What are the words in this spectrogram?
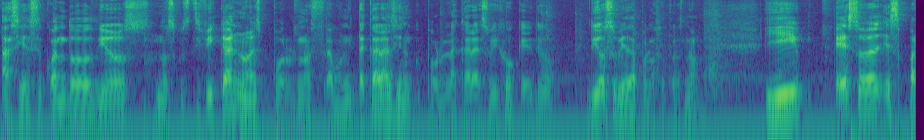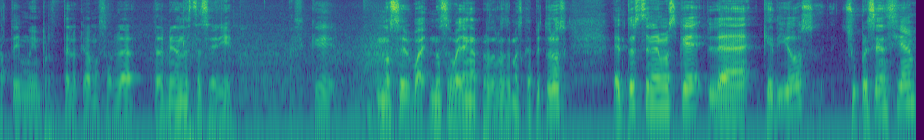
Así es, cuando Dios nos justifica, no es por nuestra bonita cara, sino por la cara de su Hijo que dio dio su vida por nosotros, ¿no? Y eso es parte muy importante de lo que vamos a hablar terminando esta serie. Así que no se, no se vayan a perder los demás capítulos. Entonces tenemos que, la, que Dios, su presencia,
